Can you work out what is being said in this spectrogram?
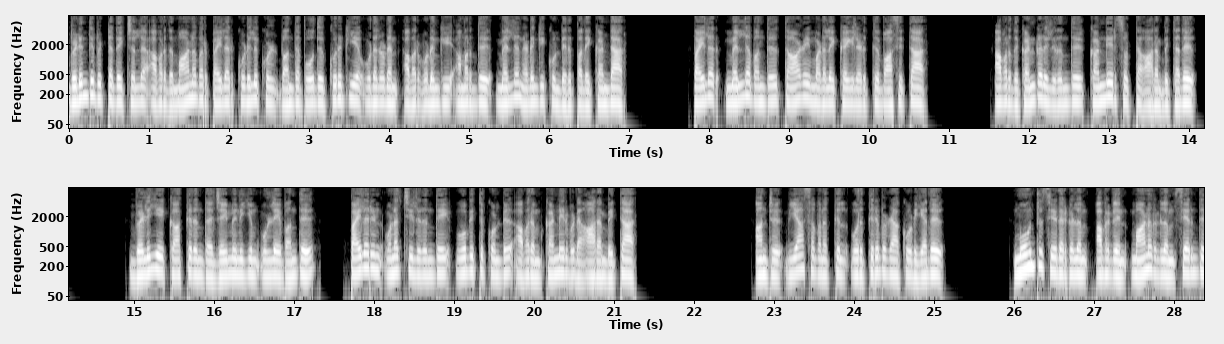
விழுந்துவிட்டதைச் சொல்ல அவரது மாணவர் பைலர் குடிலுக்குள் வந்தபோது குறுகிய உடலுடன் அவர் ஒடுங்கி அமர்ந்து மெல்ல நடுங்கிக் கொண்டிருப்பதைக் கண்டார். பைலர் மெல்ல வந்து தாழை மடலை கையிலெடுத்து வாசித்தார். அவரது கண்களிலிருந்து கண்ணீர் சொட்ட ஆரம்பித்தது. வெளியே காத்திருந்த ஜெய்மினியும் உள்ளே வந்து பைலரின் உணர்ச்சியிலிருந்தே ஊபித்துக் கொண்டு அவரும் கண்ணீர் விட ஆரம்பித்தார். அன்று வியாசவனத்தில் ஒரு திருவிழா கூடியது. மூன்று சீடர்களும் அவர்களின் மாணவர்களும் சேர்ந்து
